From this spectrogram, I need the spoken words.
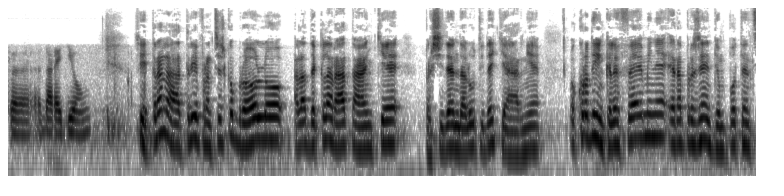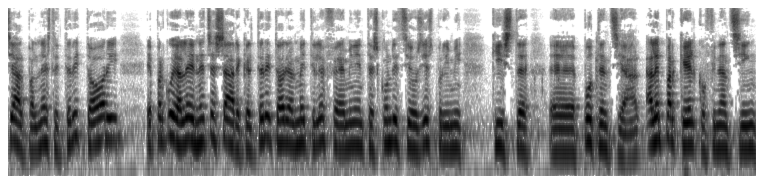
eh, da Regione. Sì, tra l'altro Francesco Brollo ha dichiarato anche, presidente dall'UTI dei Chiarnie, Occorre che le femmine rappresenti un potenziale per i nostri territori e per cui è necessario che il territorio almetti le femmine in teste condizioni esprimi questo eh, potenziale. Alle perché il cofinanzi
